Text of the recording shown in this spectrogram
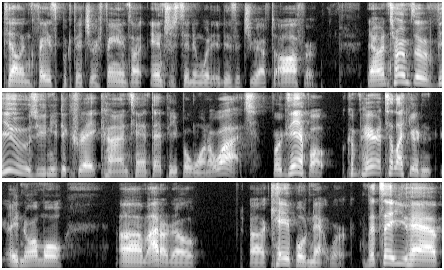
telling Facebook that your fans are interested in what it is that you have to offer. Now, in terms of views, you need to create content that people want to watch. For example, compare it to like your a normal, um, I don't know, uh, cable network. Let's say you have,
